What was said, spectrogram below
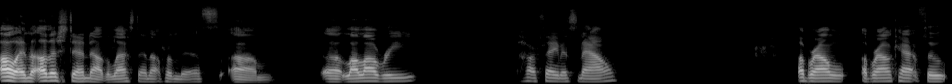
Oh, and the other standout, the last standout from this, um, uh, LaLa Ri, her famous now, a brown a brown cat suit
